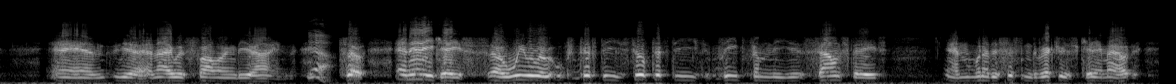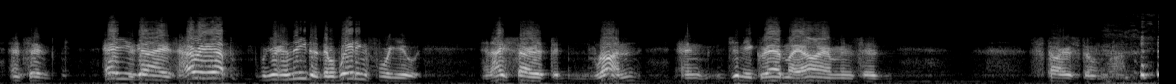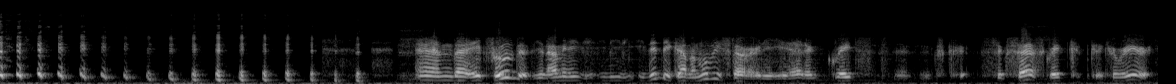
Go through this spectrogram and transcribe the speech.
and yeah, and I was following behind. Yeah. So, in any case, so we were 50, still 50 feet from the sound stage, and one of the assistant directors came out and said, "Hey, you guys, hurry up! We're needed. They're waiting for you." And I started to run, and Jimmy grabbed my arm and said, "Stars don't run." and uh, he proved it. You know, I mean, he, he, he did become a movie star, and he had a great success, great career.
